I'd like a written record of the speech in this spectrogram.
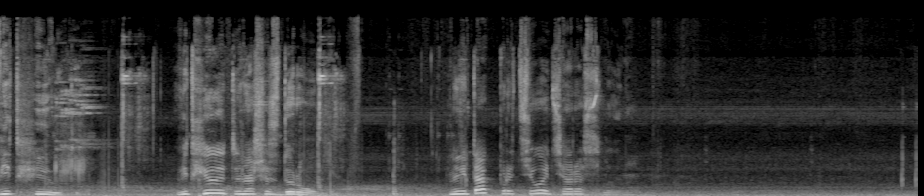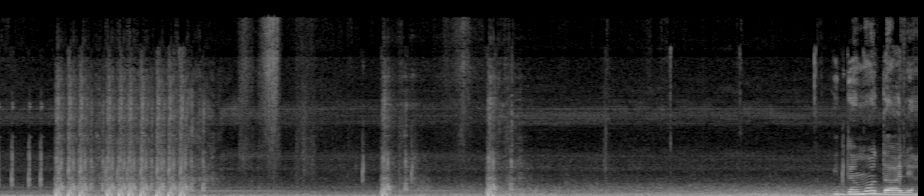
відхилити. Відхилити наше здоров'я. Ну і так працює ця рослина. Йдемо далі.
